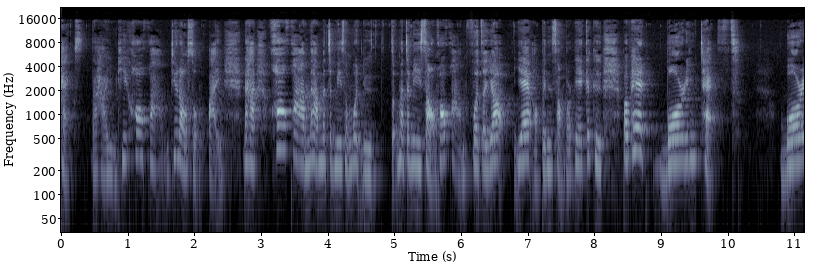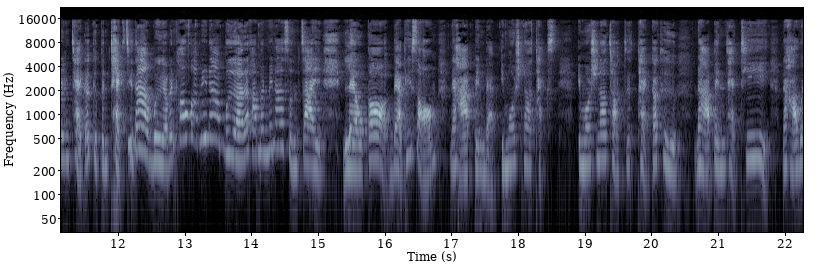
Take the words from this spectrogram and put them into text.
text นะคะอยู่ที่ข้อความที่เราส่งไปนะคะข้อความนะคะมันจะมีสมมติอยู่ มันจะมี 2 ข้อความโฟจะย่อแยกออกเป็น 2 ประเภทก็คือประเภท boring text boring text ก็คือเป็น text ที่น่าเบื่อ เป็นข้อความที่น่าเบื่อนะคะ มันไม่น่าสนใจ แล้วก็แบบที่2นะคะ เป็นแบบ emotional text emotional text ก็คือนะคะ เป็น text ที่นะคะ เว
